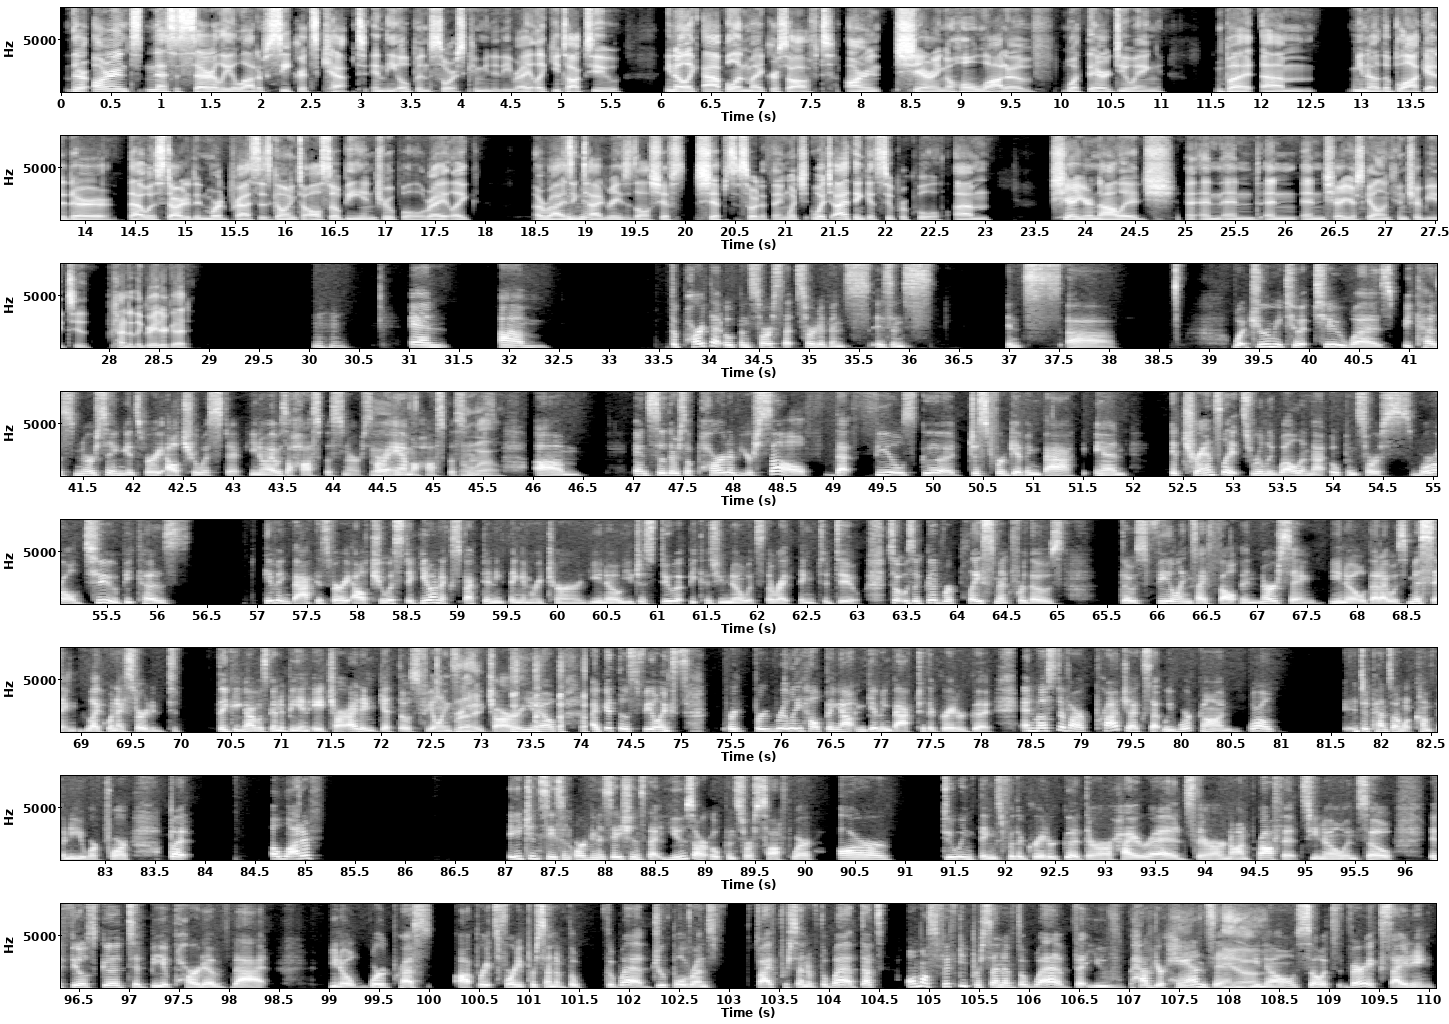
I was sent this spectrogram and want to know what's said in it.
there aren't necessarily a lot of secrets kept in the open source community, right? Like you talk to, you know, like Apple and Microsoft aren't sharing a whole lot of what they're doing, but um, you know, the block editor that was started in WordPress is going to also be in Drupal, right? Like a rising mm-hmm. tide raises all shifts ships sort of thing, which which I think is super cool. Um, share your knowledge and and and and share your skill and contribute to kind of the greater good. Mm-hmm. And um, the part that open source that sort of ins, is in, in uh, what drew me to it too was because nursing is very altruistic. You know, I was a hospice nurse, mm. or I mm. am a hospice oh, nurse. Wow. Um, and so there's a part of yourself that feels good just for giving back. And it translates really well in that open source world too, because giving back is very altruistic. You don't expect anything in return. You know, you just do it because you know it's the right thing to do. So it was a good replacement for those those feelings I felt in nursing, you know, that I was missing. Like when I started to thinking I was going to be in HR, I didn't get those feelings right. in HR, you know. I get those feelings for, for really helping out and giving back to the greater good. And most of our projects that we work on, well, it depends on what company you work for, but a lot of agencies and organizations that use our open source software are doing things for the greater good. There are higher eds, there are nonprofits, you know, and so it feels good to be a part of that. You know, WordPress operates 40% of the, the web, Drupal runs 5% of the web. That's almost 50% of the web that you have your hands in, yeah. you know? So it's very exciting.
